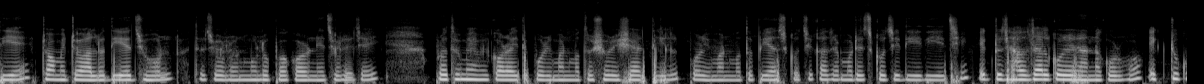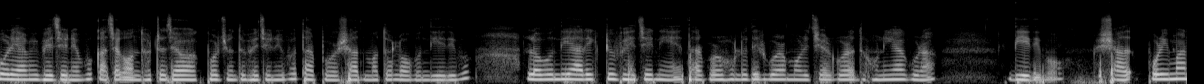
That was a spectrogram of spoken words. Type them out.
দিয়ে, টমেটো, আলু দিয়ে ঝোল। তো চলুন মূল উপকরণে চলে যাই। প্রথমে আমি কড়াইতে পরিমাণ মতো সরিষার তেল, পরিমাণ মতো পেঁয়াজ কুচি, কাঁচামরিচ কুচি দিয়ে দিয়েছি। একটু ঝাল ঝাল করে রান্না করব। একটু করে আমি ভেজে নেব। কাঁচা গন্ধটা যাওয়া আগ পর্যন্ত ভেজে নেব। তারপর স্বাদ মতো লবণ দিয়ে দিব। লবণ দিয়ে আর একটু ভেজে নিয়ে তারপর হলুদের গুঁড়া, মরিচের গুঁড়া, ধনিয়া গুঁড়া দিয়ে দিব। পরিমাণ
